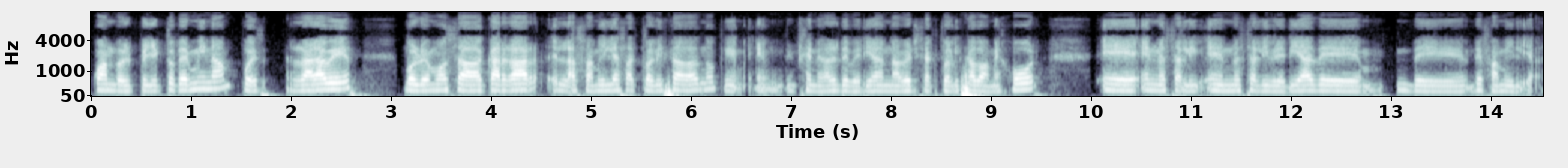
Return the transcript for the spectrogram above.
cuando el proyecto termina, pues rara vez volvemos a cargar en las familias actualizadas, ¿no? que en, general deberían haberse actualizado a mejor eh, en, nuestra en nuestra librería de, de, familias.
